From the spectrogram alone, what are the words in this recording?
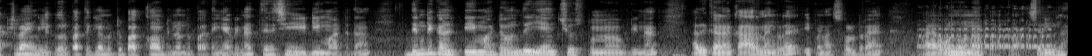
ஆக்சுவலாக எங்களுக்கு ஒரு பத்து கிலோமீட்டர் பக்கம் அப்படின்னு வந்து பார்த்தீங்க அப்படின்னா திருச்சி டிமார்ட் தான். திண்டுக்கல் டிமார்ட்டை வந்து ஏன் சூஸ் பண்ணோம் அப்படின்னா அதுக்கான காரணங்களை இப்போ நான் சொல்கிறேன் ஒன்று ஒன்றா பார்க்கலாம். சரிங்களா?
